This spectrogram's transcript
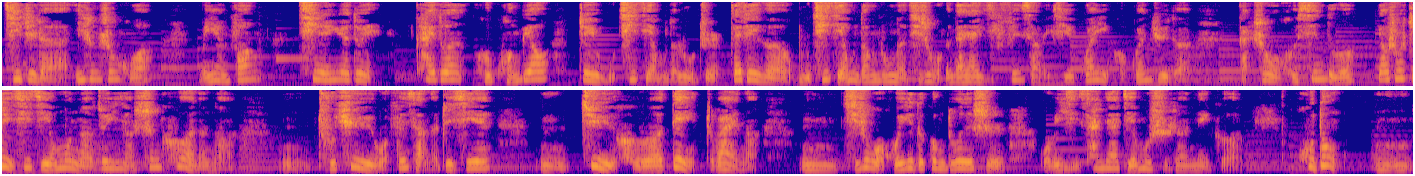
《机智的医生生活》、梅艳芳、七人乐队、开端和狂飙这五期节目的录制。在这个五期节目当中呢，其实我跟大家一起分享了一些观影和观剧的感受和心得。要说这期节目呢，最印象深刻的呢，嗯，除去我分享的这些嗯剧和电影之外呢。嗯，其实我回忆的更多的是我们一起参加节目时的那个互动。嗯嗯，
